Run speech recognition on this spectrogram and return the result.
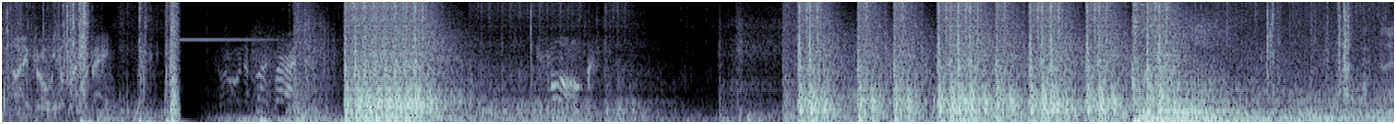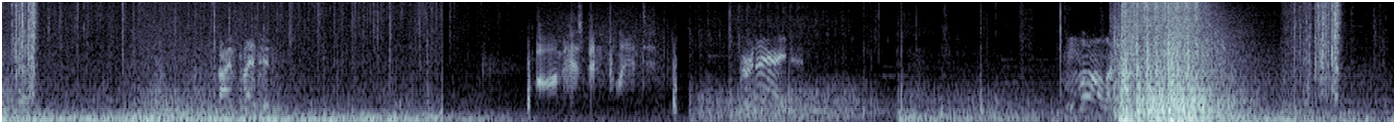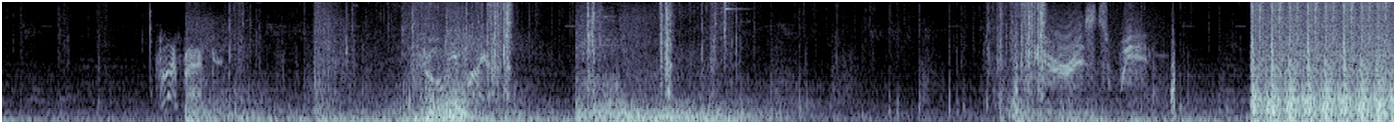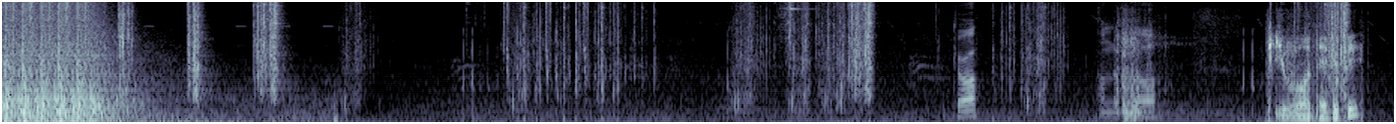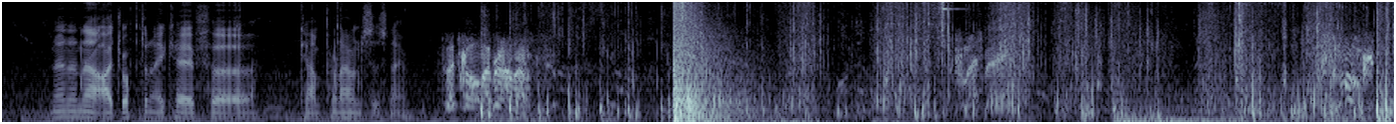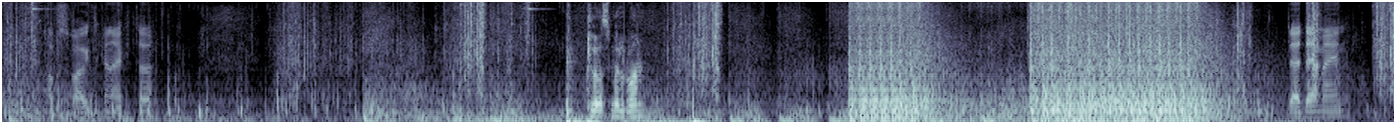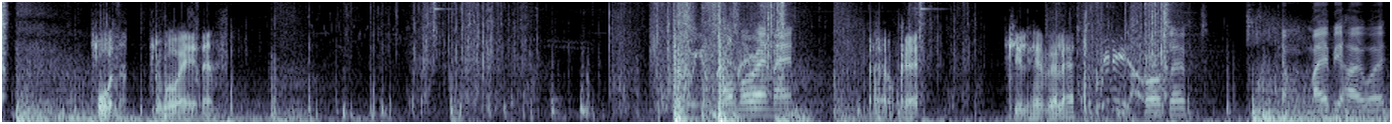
I'm throwing a flashbang. Throwing a flashbang. Smoke. One connector. I'm planted. Grenade. Molotov. Flashbang. Throwing fire. Terrorists win. Drop. On the floor. You want AVP? No, no, no. I dropped an AK if uh, can't pronounce his name. Let's call my brother. Flashbang. I've smoked connector. Close middle one. Dead there, main. All. Go A then. One more A main. Uh, okay. Kill him, Velet. Grenade out. Forklift. Can, maybe highway.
